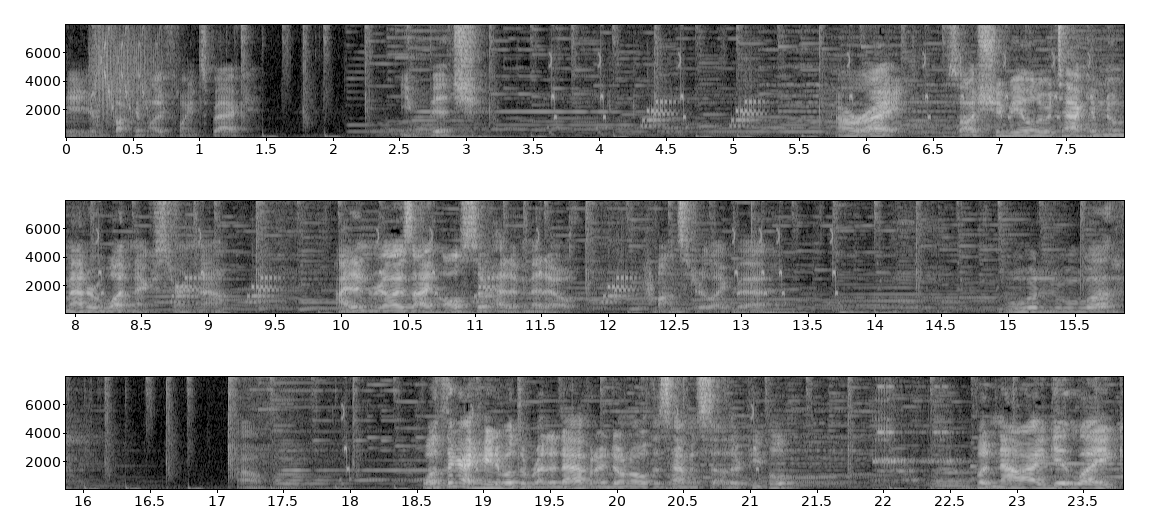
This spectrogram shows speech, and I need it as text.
get your fucking life points back. You bitch. Alright, so I should be able to attack him no matter what next turn now. I didn't realize I also had a meadow monster like that. What? What? Oh. One thing I hate about the Reddit app, and I don't know if this happens to other people, but now I get like...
